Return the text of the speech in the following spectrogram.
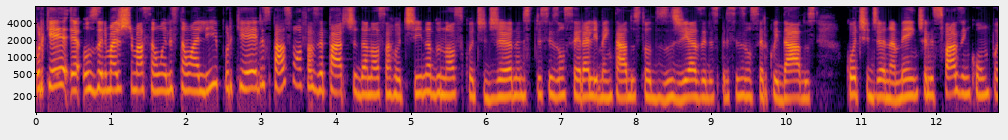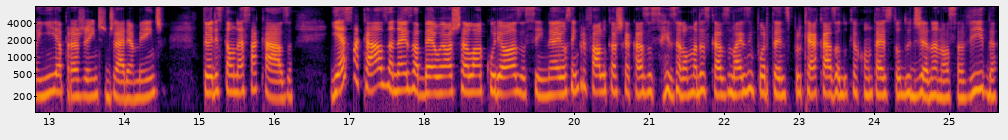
Porque eh, os animais de estimação, eles estão ali porque eles passam a fazer parte da nossa rotina, do nosso cotidiano, eles precisam ser alimentados todos os dias, eles precisam ser cuidados cotidianamente, eles fazem companhia para a gente diariamente. Então, eles estão nessa casa. E essa casa, né, Isabel, eu acho ela curiosa, assim, né? Eu sempre falo que acho que a casa 6 é uma das casas mais importantes, porque é a casa do que acontece todo dia na nossa vida.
